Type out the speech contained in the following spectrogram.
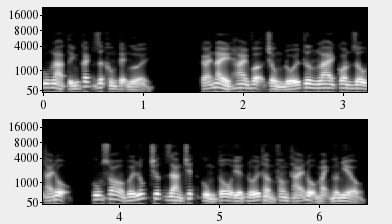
cũng là tính cách rất không tệ người. Cái này hai vợ chồng đối tương lai con dâu thái độ, cũng so với lúc trước giang chết cùng tô yến đối thẩm phong thái độ mạnh hơn nhiều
